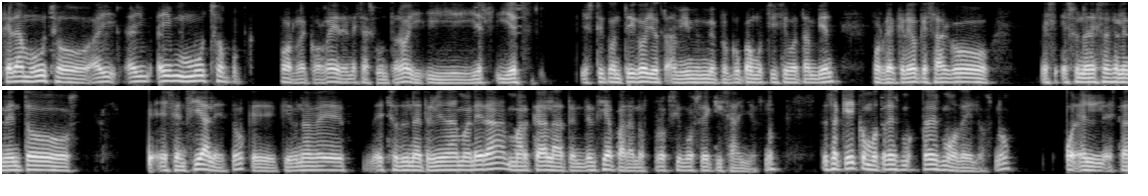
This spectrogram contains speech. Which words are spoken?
queda mucho, hay, hay, hay mucho por recorrer en ese asunto, ¿no? Y, es, y es, estoy contigo, yo, a mí me preocupa muchísimo también, porque creo que es algo, es, es uno de esos elementos esenciales, ¿no? que, una vez hecho de una determinada manera marca la tendencia para los próximos X años. ¿no? Entonces aquí hay como tres, tres modelos. ¿no? El, está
